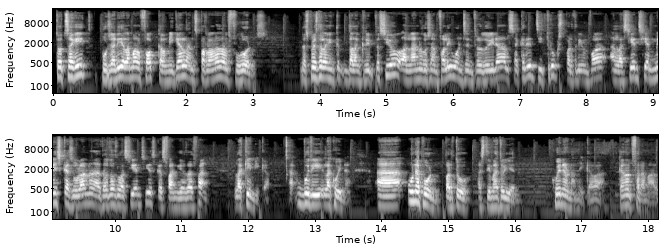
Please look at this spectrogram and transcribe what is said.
Tot seguit, posaria la mà al foc que el Miquel ens parlarà dels fogons. Després de l'encriptació, el nano de Sant Feliu ens introduirà els secrets i trucs per triomfar en la ciència més casolana de totes les ciències que es fan i es desfan, la química. Vull dir, la cuina. Uh, un apunt per tu, estimat oient. Cuina una mica, va, que no et farà mal.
